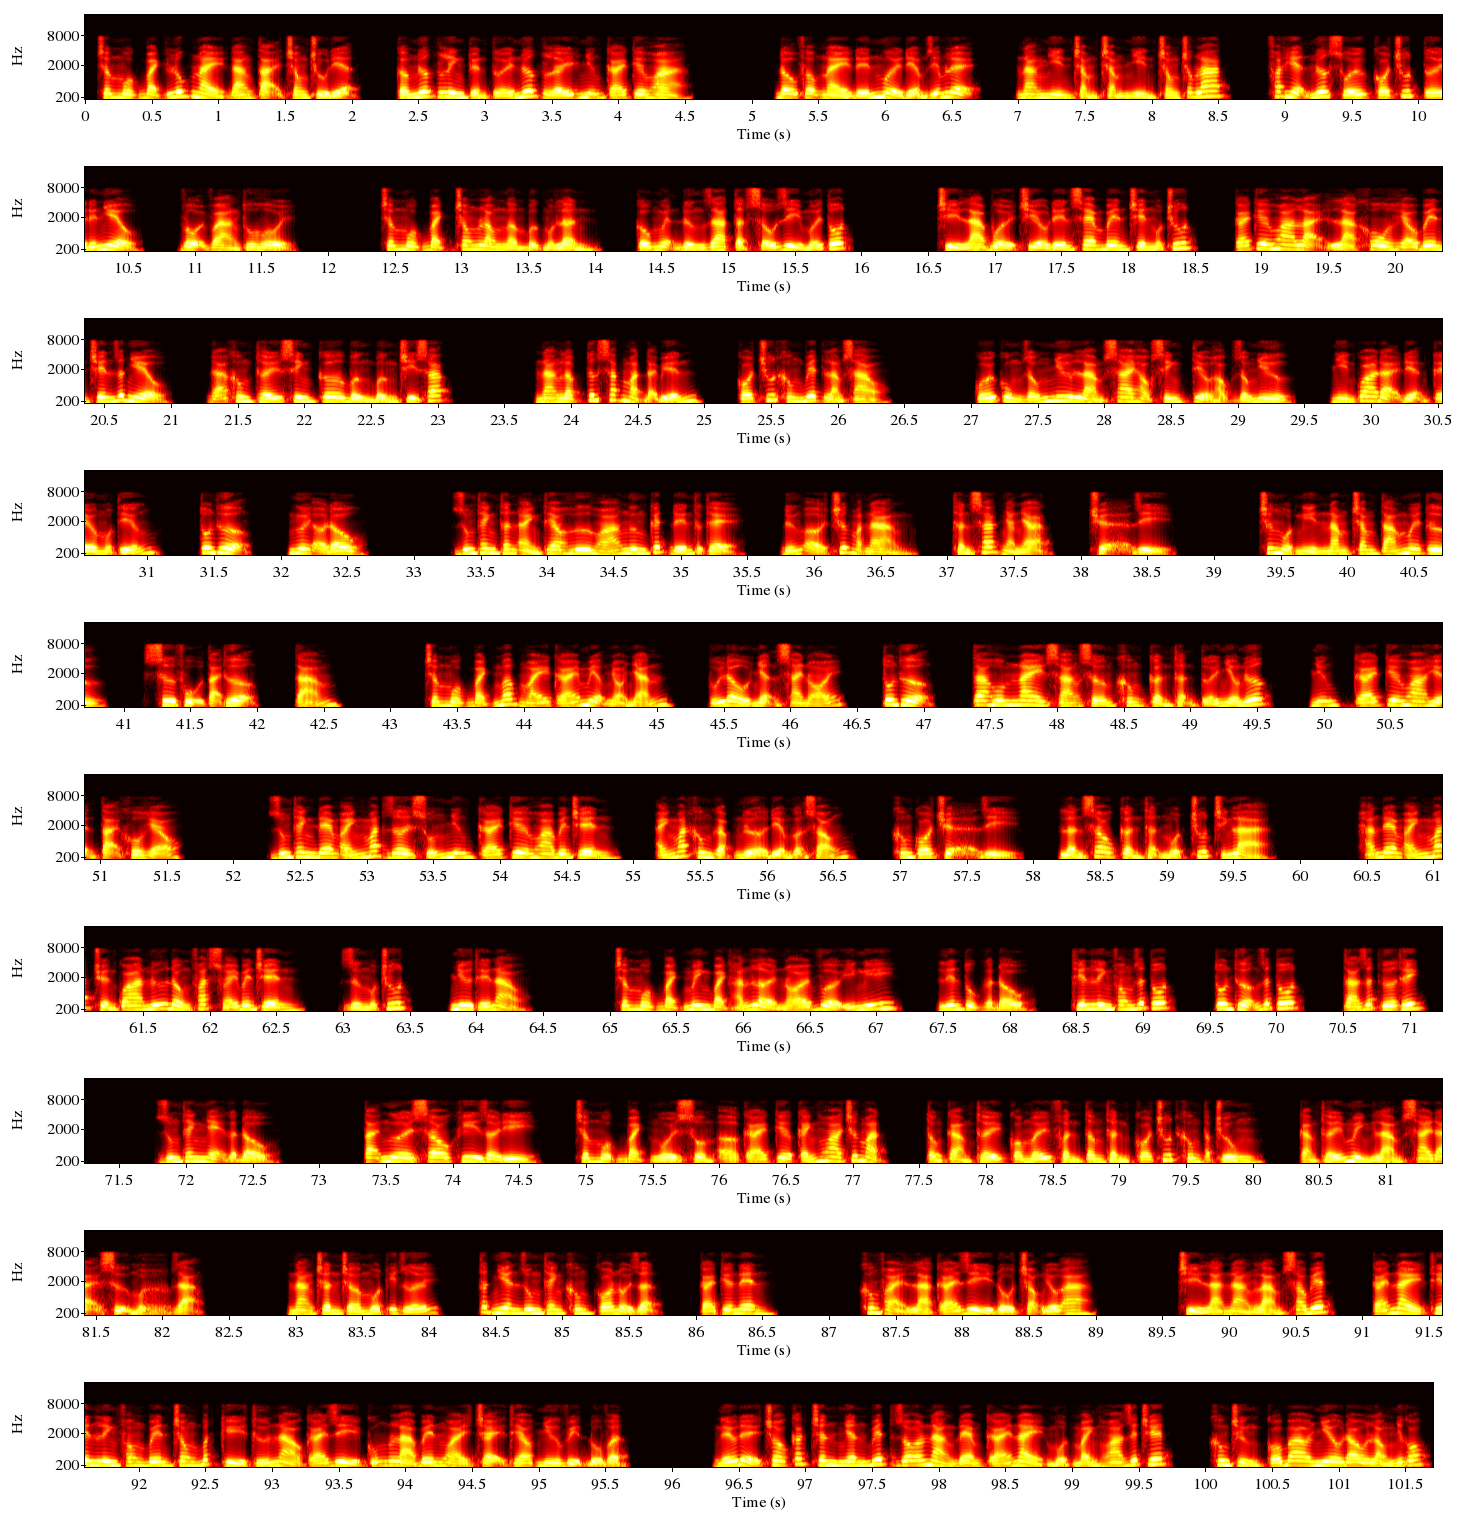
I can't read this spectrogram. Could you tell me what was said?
Trầm Mục Bạch lúc này đang tại trong chủ điện, cầm nước linh tuyển tưới nước lấy những cái kia hoa. Đậu phộng này đến 10 điểm diễm lệ, nàng nhìn chằm chằm nhìn trong chốc lát, phát hiện nước suối có chút tới đến nhiều, vội vàng thu hồi. Trầm Mục Bạch trong lòng ngầm bực một lần, cầu nguyện đừng ra tật xấu gì mới tốt. Chỉ là buổi chiều đến xem bên trên một chút, cái kia hoa lại là khô héo bên trên rất nhiều, đã không thấy sinh cơ bừng bừng chi sắc. Nàng lập tức sắc mặt đại biến, có chút không biết làm sao. Cuối cùng giống như làm sai học sinh tiểu học giống như, nhìn qua đại điện kêu một tiếng, tôn thượng, ngươi ở đâu? Dung thanh thân ảnh theo hư hóa ngưng kết đến thực thể, đứng ở trước mặt nàng, thần sắc nhàn nhạt, nhạt, chuyện gì? chương 1584, sư phụ tại thượng, 8. Trầm mục bạch mấp máy cái miệng nhỏ nhắn, túi đầu nhận sai nói, tôn thượng, ta hôm nay sáng sớm không cẩn thận tới nhiều nước, nhưng cái kia hoa hiện tại khô héo. Dung thanh đem ánh mắt rơi xuống những cái kia hoa bên trên, ánh mắt không gặp nửa điểm gợn sóng, không có chuyện gì, lần sau cẩn thận một chút chính là. Hắn đem ánh mắt chuyển qua nữ đồng phát xoáy bên trên, dừng một chút, như thế nào? Trầm Mục Bạch minh bạch hắn lời nói vừa ý nghĩ, liên tục gật đầu, Thiên Linh Phong rất tốt, Tôn Thượng rất tốt, ta rất ưa thích. Dung Thanh nhẹ gật đầu. Tại người sau khi rời đi, Trầm Mục Bạch ngồi xổm ở cái kia cánh hoa trước mặt, tổng cảm thấy có mấy phần tâm thần có chút không tập trung, cảm thấy mình làm sai đại sự một dạng. Nàng chân chờ một ít dưới, tất nhiên Dung Thanh không có nổi giận, cái kia nên. Không phải là cái gì đồ trọng yếu a chỉ là nàng làm sao biết, cái này thiên linh phong bên trong bất kỳ thứ nào cái gì cũng là bên ngoài chạy theo như vịt đồ vật. Nếu để cho các chân nhân biết rõ nàng đem cái này một mảnh hoa giết chết, không chừng có bao nhiêu đau lòng như óc.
